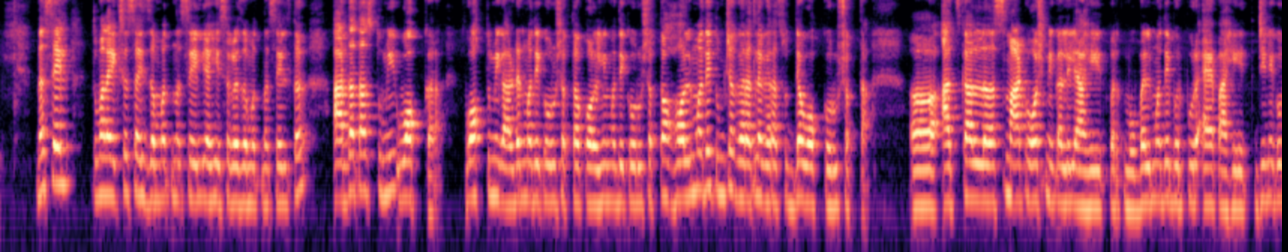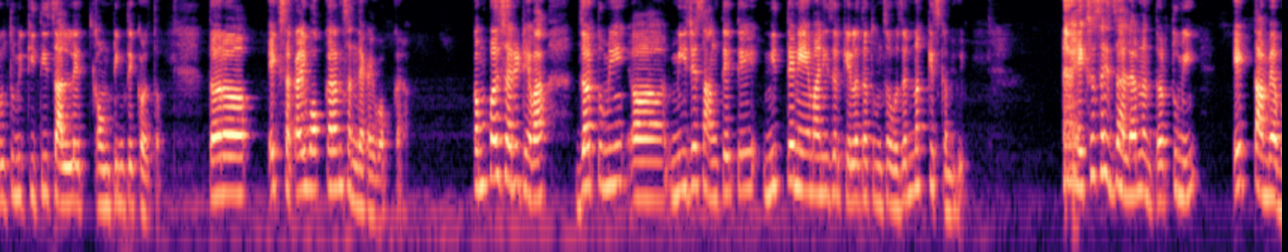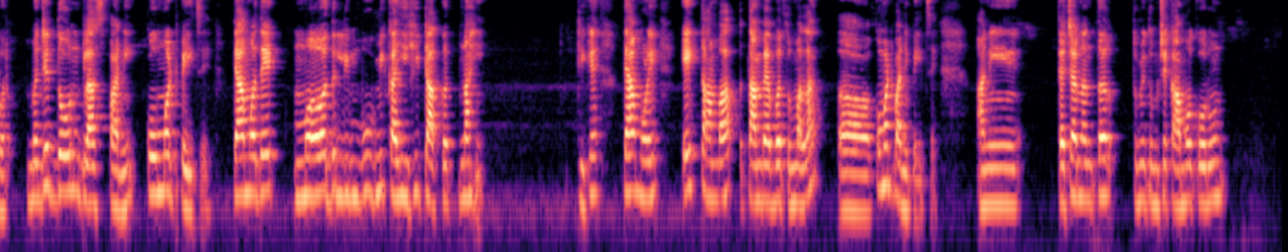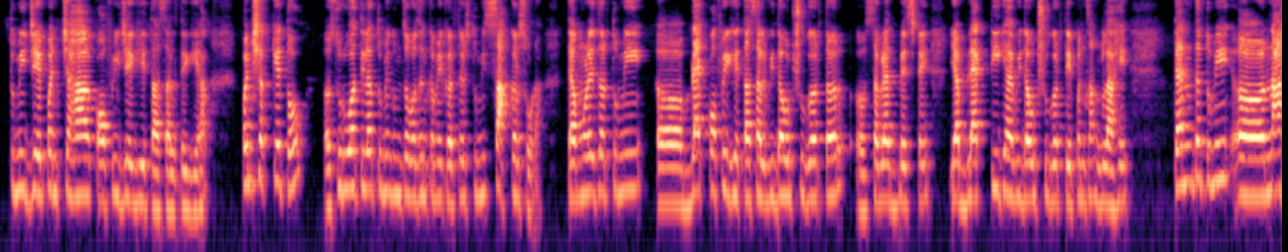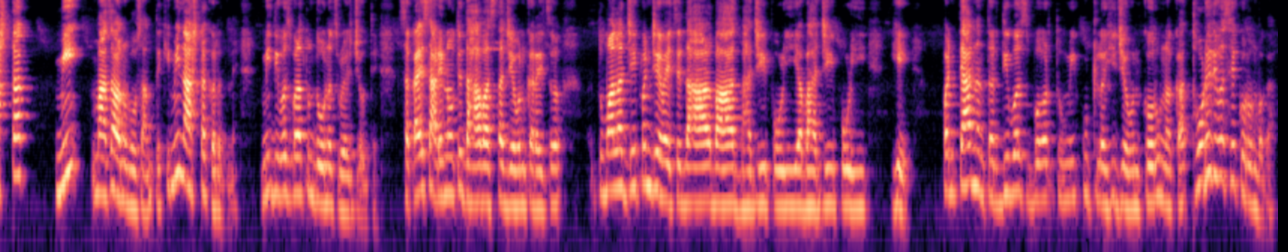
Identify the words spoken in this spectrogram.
नसेल तुम्हाला एक्सरसाइज जमत नसेल या हे सगळं जमत नसेल तर अर्धा तास तुम्ही वॉक करा. वॉक तुम्ही गार्डनमध्ये करू शकता कॉलनीमध्ये करू शकता हॉलमध्ये तुमच्या घरातल्या घरात सुद्धा वॉक करू शकता. आजकाल स्मार्ट वॉच निघालेले आहेत परत मोबाईलमध्ये भरपूर ॲप आहेत जेणेकरून तुम्ही किती चाललेत काउंटिंग ते कळतं. तर एक सकाळी वॉक करा आणि संध्याकाळी वॉक करा. कंपल्सरी ठेवा. जर तुम्ही मी जे सांगते ते नित्य नियमाने जर केलं तर तुमचं वजन नक्कीच कमी होईल. एक्सरसाइज झाल्यानंतर तुम्ही एक तांब्यावर म्हणजे दोन ग्लास पाणी कोमट प्यायचे. त्यामध्ये मध लिंबू मी काहीही टाकत नाही. ठीक आहे? त्यामुळे एक तांबा तांब्यावर तुम्हाला कोमट पाणी प्यायचं आहे आणि त्याच्यानंतर तुम्ही तुमचे कामं करून तुम्ही जे पण चहा कॉफी जे घेत असाल ते घ्या. पण शक्यतो सुरुवातीला तुम्ही तुमचं वजन कमी करते तुम्ही साखर सोडा. त्यामुळे जर तुम्ही ब्लॅक कॉफी घेत असाल विदाऊट शुगर तर सगळ्यात बेस्ट आहे. या ब्लॅक टी घ्या विदाऊट शुगर ते पण चांगलं आहे. त्यानंतर तुम्ही नाश्ता मी माझा अनुभव सांगते की मी नाश्ता करत नाही. मी दिवसभरातून दोनच वेळेस जेवते. सकाळी साडेनऊ ते दहा वाजता जेवण करायचं. तुम्हाला जे पण जेवायचे डाळ भात भाजी पोळी या भाजी पोळी हे. पण त्यानंतर दिवसभर तुम्ही कुठलंही जेवण करू नका. थोडे दिवस हे करून बघा.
